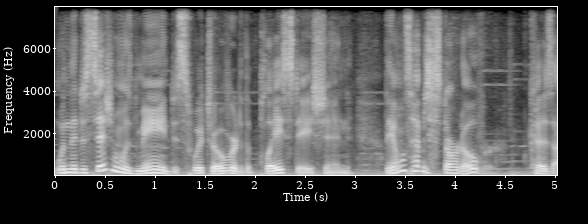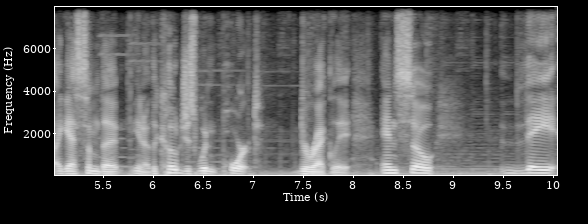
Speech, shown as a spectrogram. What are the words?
when the decision was made to switch over to the PlayStation, they almost had to start over because I guess some of the, you know, the code just wouldn't port directly. And so they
